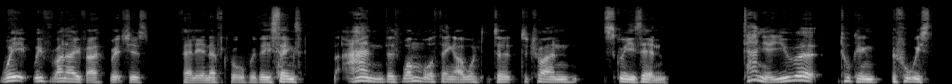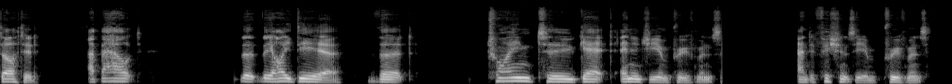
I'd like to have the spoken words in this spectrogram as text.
We we've run over, which is fairly inevitable with these things. And there's one more thing I wanted to to try and squeeze in. Tania, you were talking before we started about the the idea that trying to get energy improvements and efficiency improvements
